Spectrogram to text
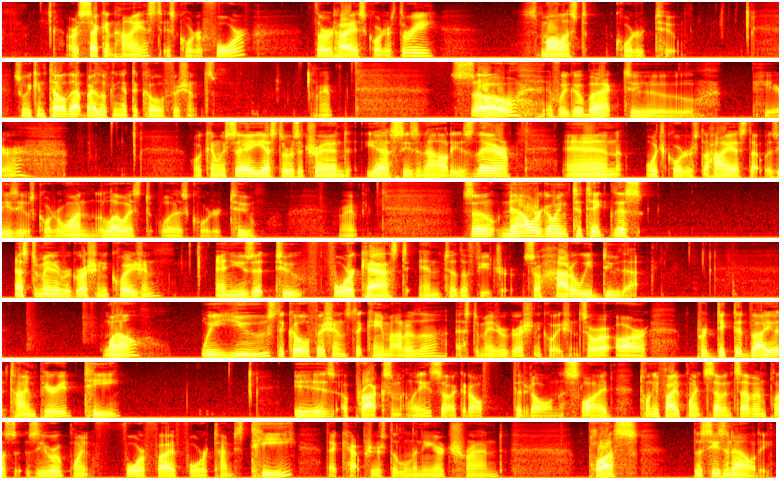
Our second highest is quarter four, third highest quarter three, smallest quarter two. So we can tell that by looking at the coefficients. Right. So if we go back to here, what can we say? Yes, there is a trend. Yes, seasonality is there. And which quarter is the highest? That was easy. It was quarter one. The lowest was quarter two right? So now we're going to take this estimated regression equation and use it to forecast into the future. So how do we do that? Well, we use the coefficients that came out of the estimated regression equation. So our, our predicted value at time period t is approximately, so I could all fit it all on the slide, 25.77 plus 0.4 454 times t, that captures the linear trend, plus the seasonality,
